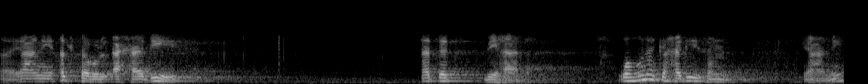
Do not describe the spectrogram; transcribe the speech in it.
يعني أكثر الأحاديث أتت بهذا. وهناك حديث يعني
